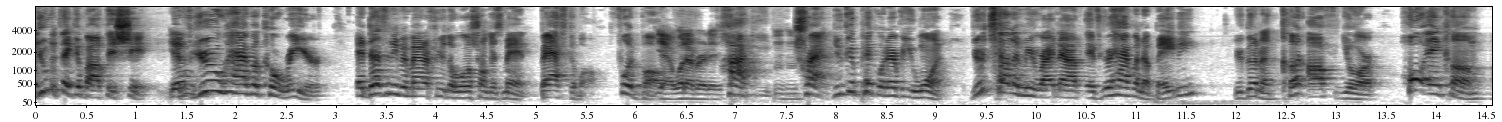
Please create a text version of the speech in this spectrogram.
you think about this shit. Yeah. If you have a career, it doesn't even matter if you're the world's strongest man. Basketball, football, Yeah, whatever it is. hockey, mm-hmm. track. You can pick whatever you want. You're telling me right now, if you're having a baby, you're gonna cut off your whole income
